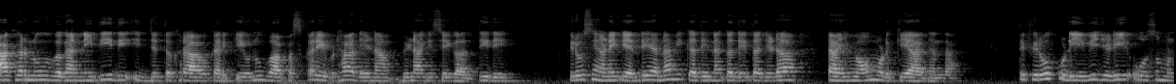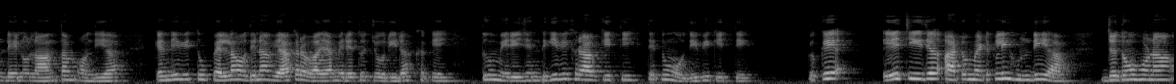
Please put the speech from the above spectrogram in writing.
ਆਖਰ ਨੂੰ ਬਗਾਨੀ ਧੀ ਦੀ ਇੱਜ਼ਤ ਖਰਾਬ ਕਰਕੇ ਉਹਨੂੰ ਵਾਪਸ ਘਰੇ ਬਿਠਾ ਦੇਣਾ ਬਿਨਾਂ ਕਿਸੇ ਗਲਤੀ ਦੇ। ਫਿਰ ਉਹ ਸਿਆਣੇ ਕਹਿੰਦੇ ਆ ਨਾ ਵੀ ਕਦੇ ਨਾ ਕਦੇ ਤਾਂ ਜਿਹੜਾ ਟਾਈਮ ਆ ਉਹ ਮੁੜ ਕੇ ਆ ਜਾਂਦਾ। ਤੇ ਫਿਰ ਉਹ ਕੁੜੀ ਵੀ ਜਿਹੜੀ ਉਸ ਮੁੰਡੇ ਨੂੰ ਲਾਂਤਾਂ ਪਾਉਂਦੀ ਆ, ਕਹਿੰਦੀ ਵੀ ਤੂੰ ਪਹਿਲਾਂ ਉਹਦੇ ਨਾਲ ਵਿਆਹ ਕਰਵਾਇਆ, ਮੇਰੇ ਤੋਂ ਚੋਰੀ ਰੱਖ ਕੇ। ਤੂੰ ਮੇਰੀ ਜ਼ਿੰਦਗੀ ਵੀ ਖਰਾਬ ਕੀਤੀ ਤੇ ਤੂੰ ਉਹਦੀ ਵੀ ਕੀਤੀ। ਕਿਉਂਕਿ ਇਹ ਚੀਜ਼ ਆਟੋਮੈਟਿਕਲੀ ਹੁੰਦੀ ਆ। ਜਦੋਂ ਹੁਣ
